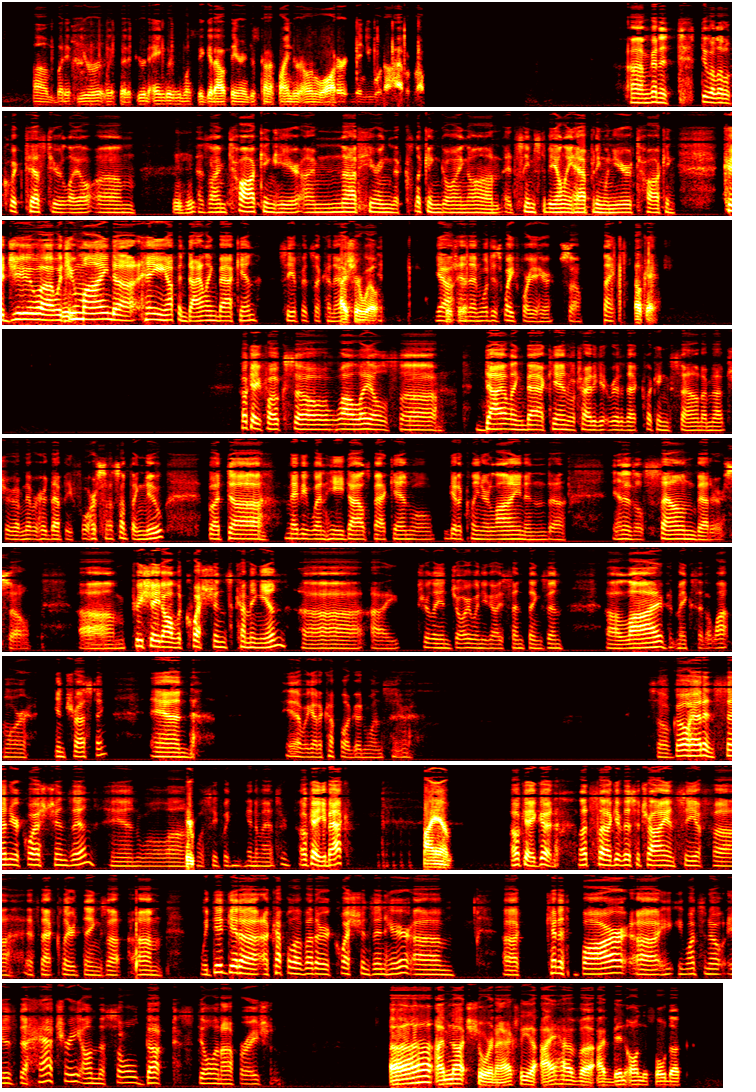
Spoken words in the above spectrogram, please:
um, but if you're, like I said, if you're an angler who wants to get out there and just kind of find your own water, then you will not have a problem. I'm going to do a little quick test here, Lael. Um, hmm as I'm talking here, I'm not hearing the clicking going on. It seems to be only happening when you're talking. Could you, uh, would you mind uh, hanging up and dialing back in? See if it's a connection. I sure will. Yeah, sure. and then we'll just wait for you here. So thanks. Okay. Okay, folks. So while Lael's uh, dialing back in, we'll try to get rid of that clicking sound. I'm not sure. I've never heard that before, so something new. But uh, maybe when he dials back in, we'll get a cleaner line and uh, and it'll sound better. So um, appreciate all the questions coming in. Uh, I truly enjoy when you guys send things in uh, live. It makes it a lot more interesting. And yeah, we got a couple of good ones there. So go ahead and send your questions in, and we'll uh, we'll see if we can get them answered. Okay, you back? I am. Okay, good. Let's uh, give this a try and see if uh, if that cleared things up. Um, we did get a, a couple of other questions in here. Um, uh, Kenneth Barr, uh, he, he wants to know, is the hatchery on the Sol Duc still in operation? Uh, I'm not sure, and I actually I have uh, I've been on the Sol Duc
